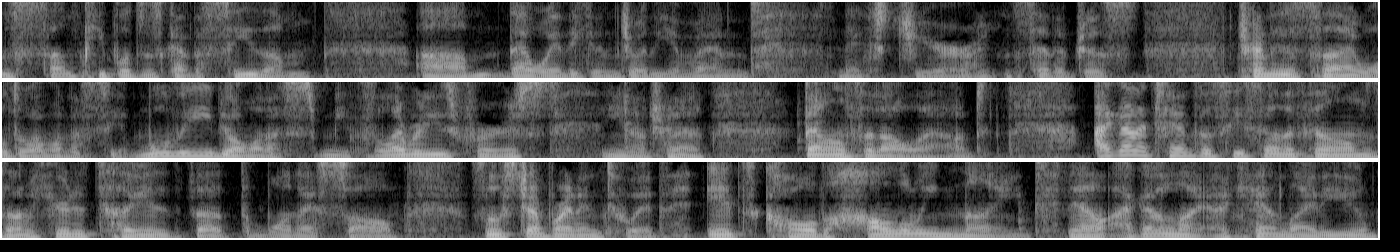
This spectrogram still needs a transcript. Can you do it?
some people just got to see them. Um, that way they can enjoy the event next year instead of just trying to decide, well, do I want to see a movie? Do I want to meet celebrities first? You know, trying to balance it all out. I got a chance to see some of the films, and I'm here to tell you about the one I saw. So let's jump right into it. It's called Halloween Night. Now, I gotta lie, I can't lie to you.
